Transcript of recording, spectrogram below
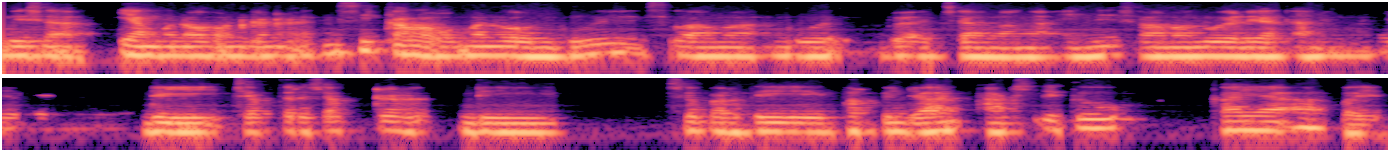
bisa yang menurunkan rating sih kalau menurut gue selama gue baca manga ini selama gue lihat animenya di chapter-chapter di seperti perpindahan arts itu kayak apa ya?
